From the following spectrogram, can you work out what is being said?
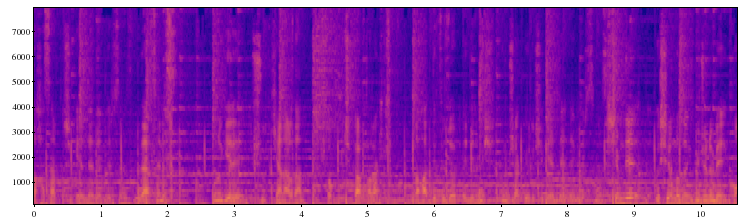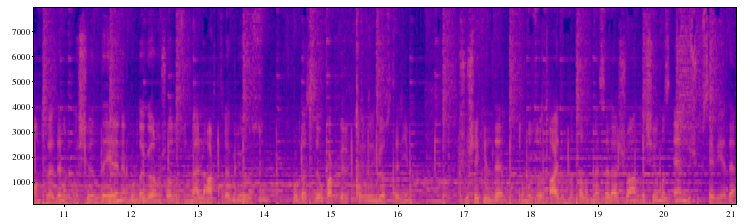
daha sert ışık elde edebilirsiniz. Dilerseniz bunu geri şu kenardan sokup çıkartarak daha difüzör edilmiş yumuşak bir ışık elde edebilirsiniz. Şimdi ışığımızın gücünü bir kontrol edelim. Işığın değerini burada görmüş olduğunuz ünlerle arttırabiliyoruz. Burada size ufak bir e, göstereyim. Şu şekilde kutumuzu aydınlatalım. Mesela şu an ışığımız en düşük seviyede.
